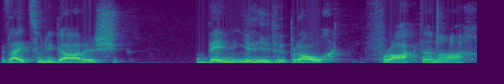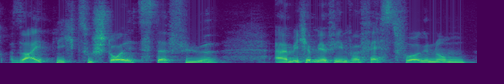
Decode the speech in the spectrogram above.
seid solidarisch. Wenn ihr Hilfe braucht, fragt danach. Seid nicht zu stolz dafür. Ähm, ich habe mir auf jeden Fall fest vorgenommen,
